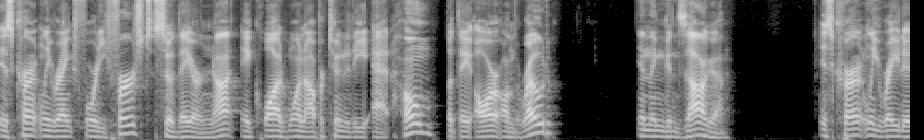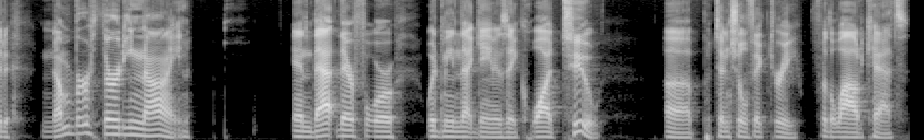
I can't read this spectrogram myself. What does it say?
is currently ranked 41st, so they are not a quad one opportunity at home, but they are on the road. And then Gonzaga is currently rated number 39, and that therefore would mean that game is a quad two uh, potential victory for the Wildcats.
